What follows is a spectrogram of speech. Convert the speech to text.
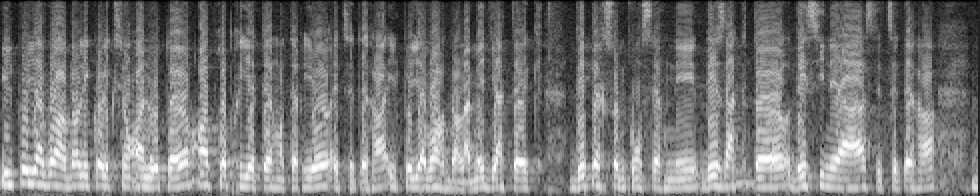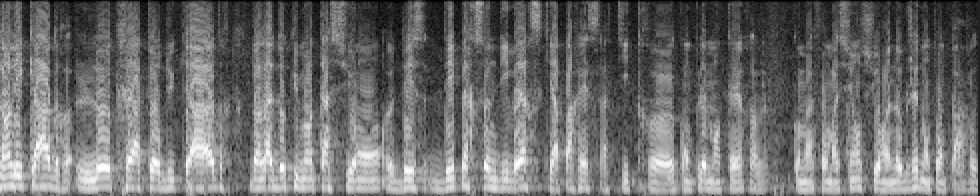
il peut y avoir dans les collections un auteur, un propriétaire antérieur, etc. Il peut y avoir dans la médiathèque des personnes concernées, des acteurs, des cinéastes, etc. Dans les cadres, le créateur du cadre. Dans la documentation, euh, des, personnes diverses qui apparaissent à titre euh, complémentaire euh, comme information sur un objet dont on parle.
